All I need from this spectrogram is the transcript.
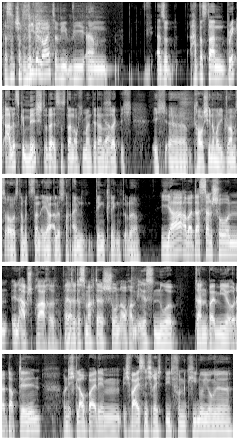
Das sind schon viele Leute. Wie, wie, ähm, wie, also hat das dann Brick alles gemischt oder ist es dann auch jemand, der dann Ja. so sagt, ich, ich äh, tausche hier nochmal die Drums aus, damit es dann eher alles nach einem Ding klingt oder? Ja, aber das dann schon in Absprache. Also Ja. das macht er schon auch am ehesten nur dann bei mir oder Dub Dylan. Und ich glaube bei dem, ich weiß nicht recht, Beat von Kinojunge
